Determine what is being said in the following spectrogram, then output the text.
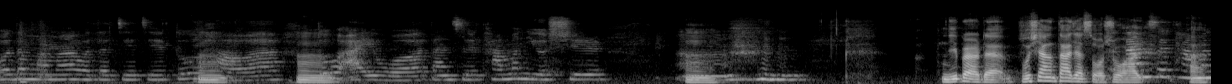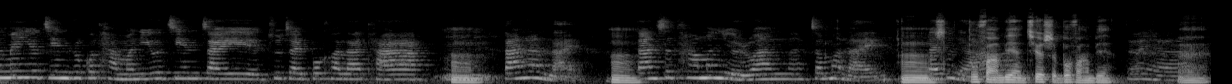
我的妈妈，我的姐姐都好啊，都爱我，但是他们有时，嗯，里边儿的不像大家所说啊但，是他们没有进，如果他们有进在住在博克拉，他嗯。当然来，嗯。但是他们有人呢，怎么来？嗯。来不了，不方便，确实不方便，对呀、嗯。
